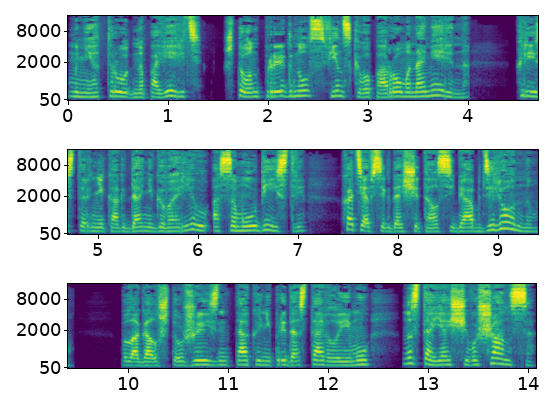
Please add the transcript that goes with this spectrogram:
Мне трудно поверить, что он прыгнул с финского парома намеренно. Кристер никогда не говорил о самоубийстве, хотя всегда считал себя обделенным. Полагал, что жизнь так и не предоставила ему настоящего шанса.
